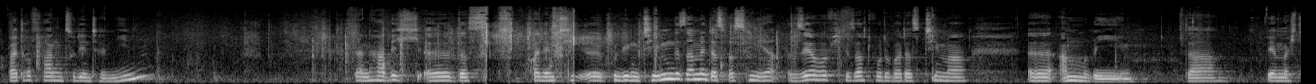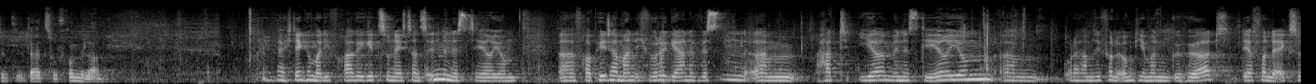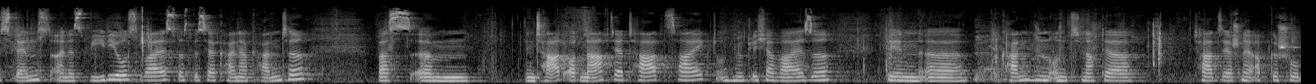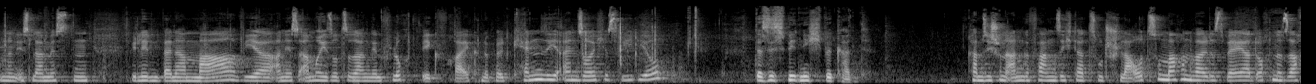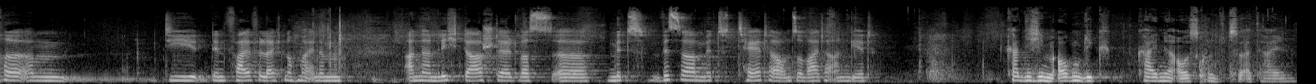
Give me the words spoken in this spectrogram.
Weitere Fragen zu den Terminen? Dann habe ich äh, das bei den äh, Kollegen Themen gesammelt. Das, was mir sehr häufig gesagt wurde, war das Thema äh, Amri. Da, wer möchte dazu? Frau Müller. Ja, ich denke mal, die Frage geht zunächst ans Innenministerium. Äh, Frau Petermann, ich würde gerne wissen, ähm, hat Ihr Ministerium ähm, oder haben Sie von irgendjemandem gehört, der von der Existenz eines Videos weiß, das bisher keiner kannte, was ähm, den Tatort nach der Tat zeigt und möglicherweise den äh, bekannten und nach der Tat sehr schnell abgeschobenen Islamisten Bilin Benamar, wie er Anis Amri sozusagen den Fluchtweg freiknüppelt. Kennen Sie ein solches Video? Das ist mir nicht bekannt. Haben Sie schon angefangen, sich dazu schlau zu machen? Weil das wäre ja doch eine Sache, ähm, die den Fall vielleicht noch mal in einem anderen Licht darstellt, was äh, mit Wisser, mit Täter und so weiter angeht. Kann ich im Augenblick keine Auskunft zu erteilen.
